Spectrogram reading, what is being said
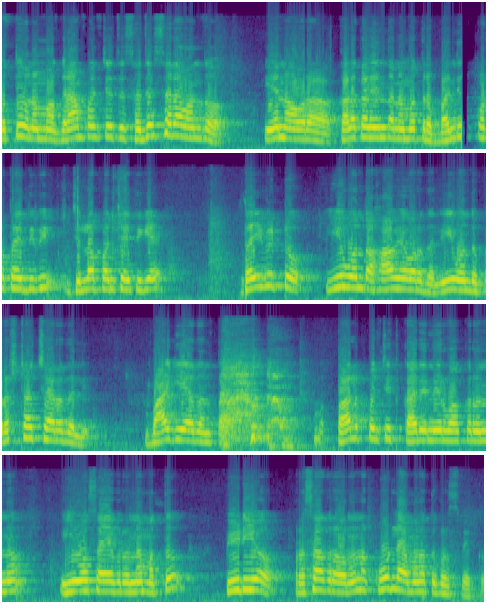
ಮತ್ತು ನಮ್ಮ ಗ್ರಾಮ ಪಂಚಾಯತಿ ಸದಸ್ಯರ ಒಂದು ಏನು ಅವರ ಕಳಕಳಿಯಿಂದ ನಮ್ಮ ಹತ್ರ ಬಂದಿ ಕೊಡ್ತಾ ಇದ್ದೀವಿ ಜಿಲ್ಲಾ ಪಂಚಾಯತಿಗೆ. ದಯವಿಟ್ಟು ಈ ಒಂದು ಅವ್ಯವಹಾರದಲ್ಲಿ ಈ ಒಂದು ಭ್ರಷ್ಟಾಚಾರದಲ್ಲಿ ಭಾಗಿಯಾದಂಥ ತಾಲೂಕ್ ಪಂಚಾಯತ್ ಕಾರ್ಯನಿರ್ವಾಹಕರನ್ನು ಇ ಒ ಸಾಹೇಬರನ್ನು ಮತ್ತು ಪಿ ಡಿ ಒ ಪ್ರಸಾದ್ರವರನ್ನು ಕೂಡಲೇ ಅಮಾನತುಗೊಳಿಸಬೇಕು.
